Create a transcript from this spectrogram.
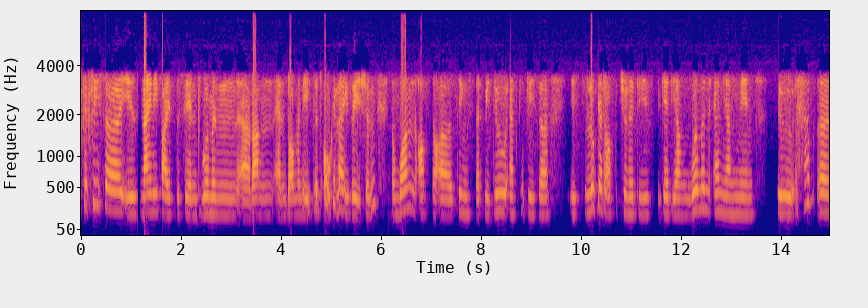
CAPRISA is 95% women uh, run and dominated organization. And one of the uh, things that we do at CAPRISA is to look at opportunities to get young women and young men to have a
